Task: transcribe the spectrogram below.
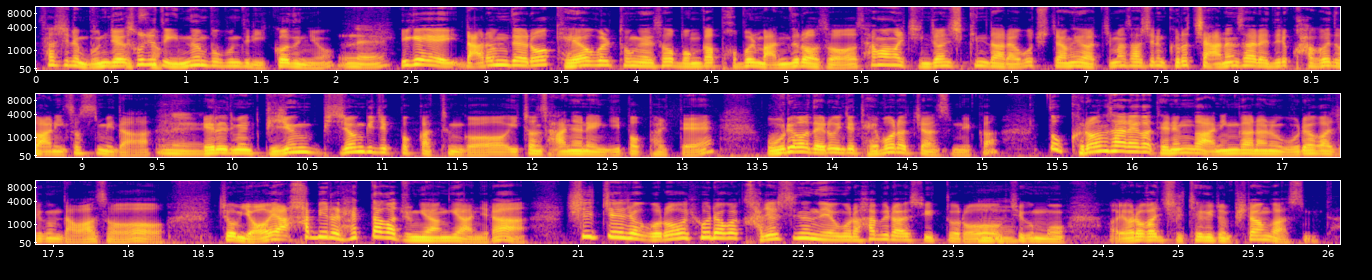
사실은 문제의 그렇죠. 소지도 있는 부분들이 있거든요. 네. 이게 나름대로 개혁을 통해서 뭔가 법을 만들어서 상황을 진전시킨다라고 주장해 왔지만 사실은 그렇지 않은 사례들이 과거에도 많이 있었습니다. 네. 예를 들면 비정, 비정 규직법 같은 거 2004년에 입법할 때 우려대로 이제 돼버렸지 않습니까? 또 그런 사례가 되는 거 아닌가라는 우려가 지금 나와서 좀 여야 합의를 했다가 중요한 게 아니라 실제적으로 효력을 가질 수 있는 내용으로 합의를 할수 수 있도록 음. 지금 뭐 여러 가지 질책이 좀 필요한 것 같습니다.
